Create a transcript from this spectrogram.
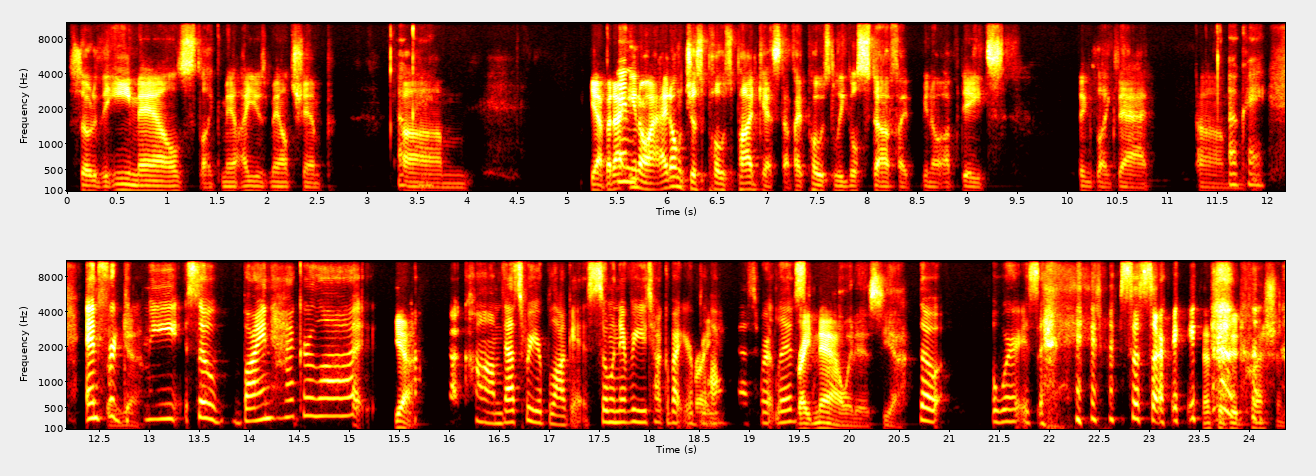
So do the emails, like mail. I use MailChimp. Okay. Um, yeah, but I, you know, I don't just post podcast stuff. I post legal stuff. I, you know, updates, things like that. Um, Okay. And forgive yeah. me. So beinhakerlaw.com, Yeah, that's where your blog is. So whenever you talk about your Right. blog, that's where it lives. right now it is. Yeah, So where is it? I'm so sorry. That's a good question.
